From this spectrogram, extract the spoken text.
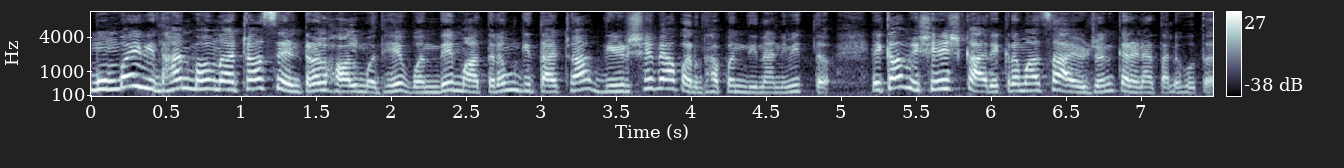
मुंबई विधान भवनाच्या सेंट्रल हॉलमध्ये वंदे मातरम गीताच्या दीडशेव्या वर्धापन दिनानिमित्त एका विशेष कार्यक्रमाचं आयोजन करण्यात आलं होतं.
